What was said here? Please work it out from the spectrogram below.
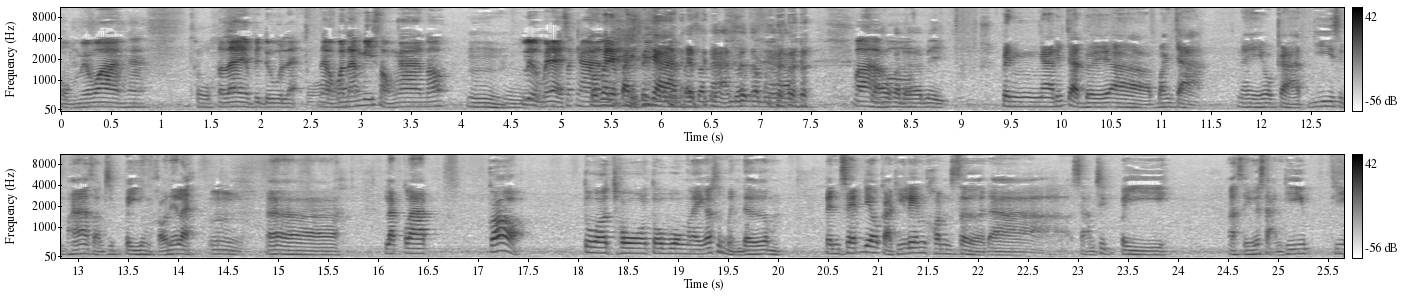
ผมไม่ว่างฮะโถ ตอนแรกจะไปดูแหละแต่วันนั้นมีสองงานเนาะอืมเลือกไม่ได้สักงานก็ไม่ได้ไปทุกงานไปสนานด้วยทำงานบ้าเศร้ากว่าเดิมอีกเป็นงานที่จัดโดยอ่าบางจากในโอกาส 25-30 ปีของเขาเนี่ยแหละอืมอ่าหลักๆก็ตัวโชว์ตัววงอะไรก็คือเหมือนเดิม เป็นเซตเดียวกับที่เล่นคอนเสิร์ตอ่าสามสิบปี อ่าสิงห์สารที่ที่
